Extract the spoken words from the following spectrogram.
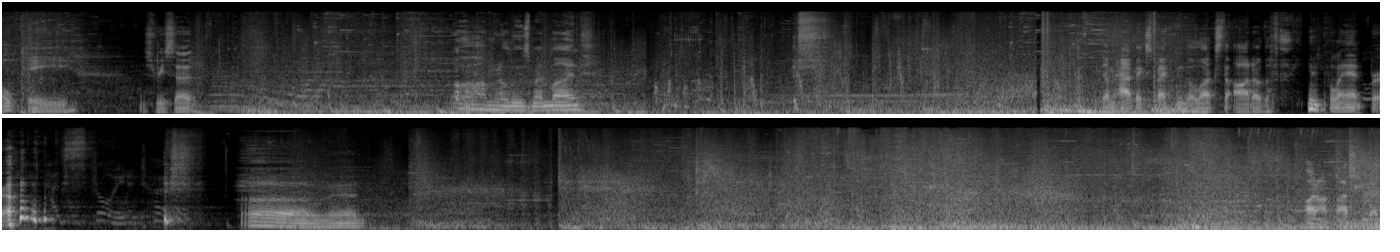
Okay. Let's reset. Oh, I'm gonna lose my mind. I'm half expecting the Lux to auto the fucking plant, bro. oh, man. Oh, no, flashing dead.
